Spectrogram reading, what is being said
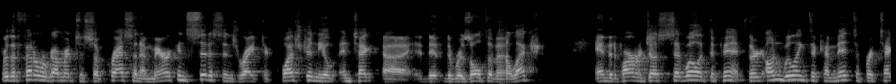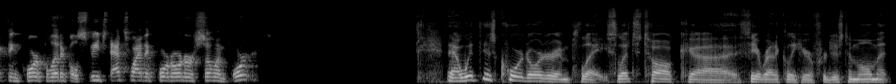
for the federal government to suppress an American citizen's right to question the, uh, the, the result of an election. And the Department of Justice said, well, it depends. They're unwilling to commit to protecting core political speech. That's why the court order is so important. Now, with this court order in place, let's talk uh, theoretically here for just a moment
